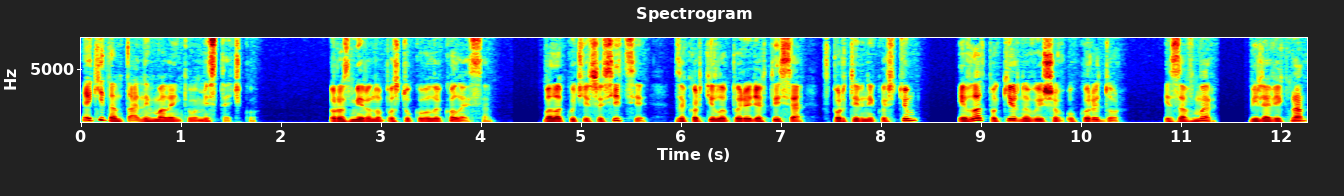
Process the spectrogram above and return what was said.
Які там тайни в маленькому містечку. Розмірено постукували колеса. Балакучій сусідці закортіло переодягтися в спортивний костюм, і Влад покірно вийшов у коридор і завмер біля вікна,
